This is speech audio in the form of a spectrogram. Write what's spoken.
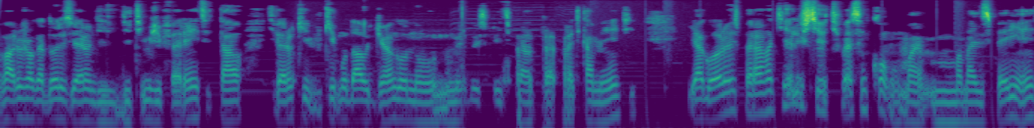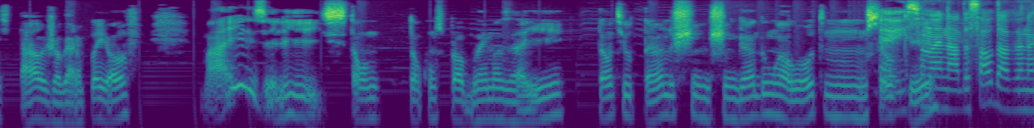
vários jogadores vieram de, de times diferentes e tal, tiveram que, que mudar o jungle no, no meio do split pra, pra, praticamente, e agora eu esperava que eles tivessem como mais, mais experiente e tal, jogaram playoff. Mas eles estão com os problemas aí, estão tiltando, xingando um ao outro, não sei é, o quê. Isso não é nada saudável, né?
